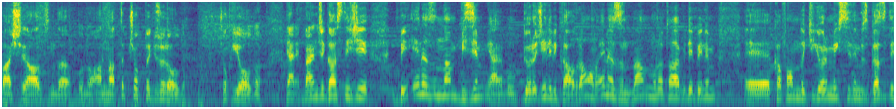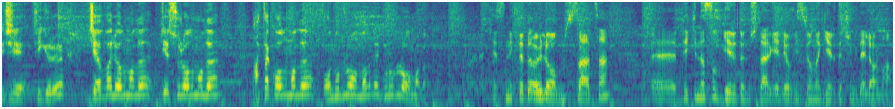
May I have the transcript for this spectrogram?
başlığı altında bunu anlattık. Çok da güzel oldu. Çok iyi oldu. Yani bence gazeteci en azından bizim yani bu göreceli bir kavram ama en azından Murat abiyle benim e, kafamdaki görmek istediğimiz gazeteci figürü cevval olmalı, cesur olmalı, atak olmalı, onurlu olmalı ve gururlu olmalı. Kesinlikle de öyle olmuş zaten. Ee, peki nasıl geri dönüşler geliyor? Vizyona girdi çünkü Deli Orman.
